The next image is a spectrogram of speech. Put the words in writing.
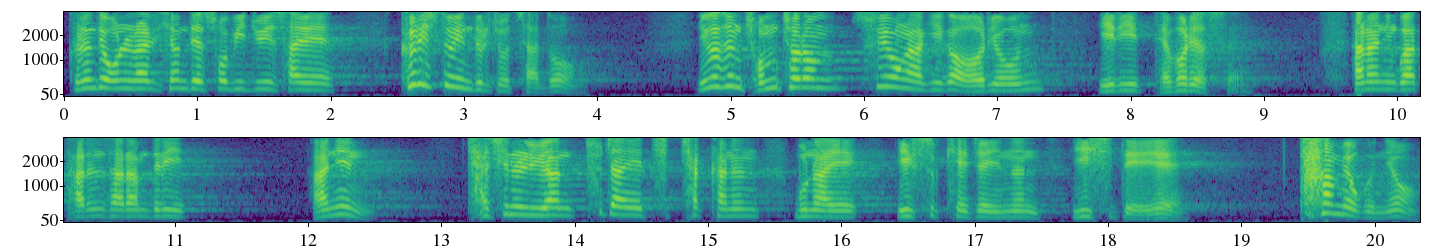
그런데 오늘날 현대 소비주의 사회 그리스도인들조차도 이것은 좀처럼 수용하기가 어려운 일이 돼버렸어요. 하나님과 다른 사람들이 아닌 자신을 위한 투자에 집착하는 문화에 익숙해져 있는 이 시대에 탐욕은요,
